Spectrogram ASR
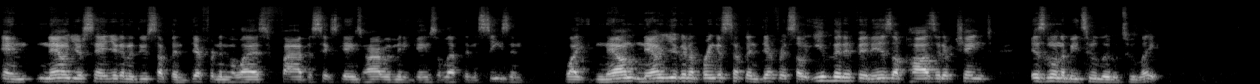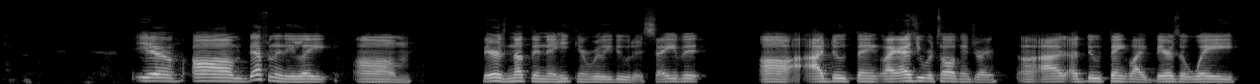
and now you're saying you're going to do something different in the last five to six games, however many games are left in the season. Like now, now you're going to bring us something different. So even if it is a positive change, it's going to be too little, too late. Yeah, um, definitely late. Um, there's nothing that he can really do to save it. Uh, I do think, like as you were talking, Dre, uh, I, I do think like there's a way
